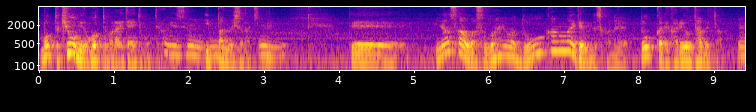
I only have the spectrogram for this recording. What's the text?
もっと興味を持ってもらいたいと思ってるわけですよ、一般の人たちにね。うん。で皆さんはその辺はどう考えてるんですかね。どっかでカレーを食べた。うん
